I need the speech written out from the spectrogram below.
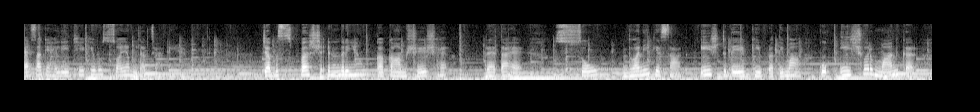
ऐसा कह लीजिए कि वो स्वयं लग जाती है। जब स्पर्श इंद्रियों का काम शेष है, रहता है, सो ध्वनि के साथ इष्ट देव की प्रतिमा को ईश्वर मानकर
